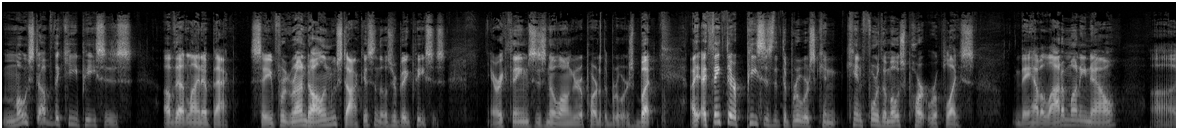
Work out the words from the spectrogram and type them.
most of the key pieces of that lineup back, save for Grandal and Moustakas, and those are big pieces. Eric Thames is no longer a part of the Brewers. But I, I think there are pieces that the Brewers can can for the most part replace. They have a lot of money now uh,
